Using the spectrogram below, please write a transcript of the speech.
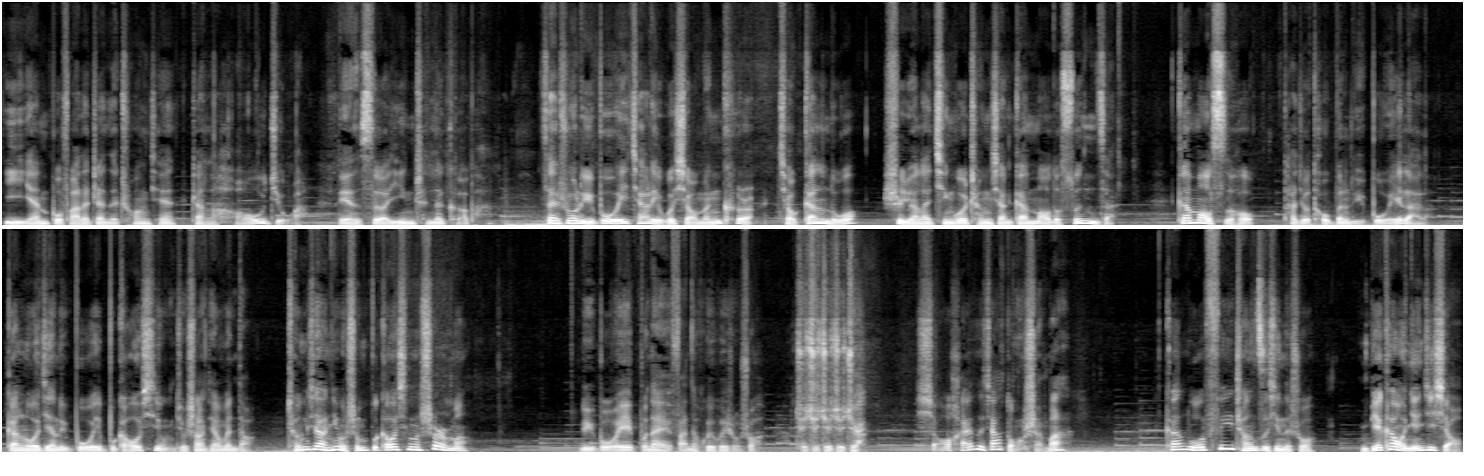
一言不发地站在窗前，站了好久啊，脸色阴沉的可怕。再说吕不韦家里有个小门客叫甘罗，是原来秦国丞相甘茂的孙子。甘茂死后，他就投奔吕不韦来了。甘罗见吕不韦不高兴，就上前问道：“丞相，你有什么不高兴的事儿吗？”吕不韦不耐烦地挥挥手说：“去去去去去，小孩子家懂什么？”甘罗非常自信地说：“你别看我年纪小，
